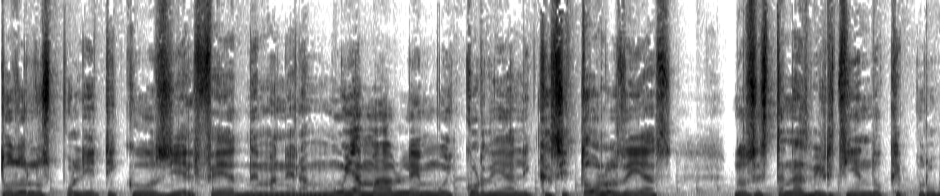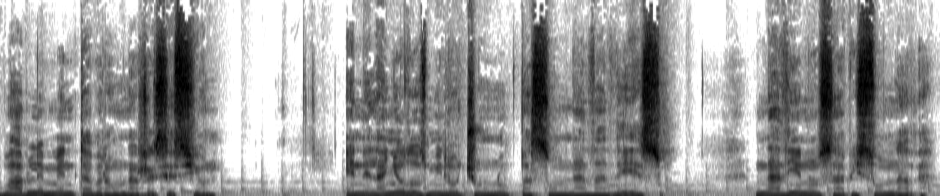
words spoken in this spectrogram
todos los políticos y el Fed de manera muy amable, muy cordial y casi todos los días nos están advirtiendo que probablemente habrá una recesión. En el año 2008 no pasó nada de eso. Nadie nos avisó nada.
